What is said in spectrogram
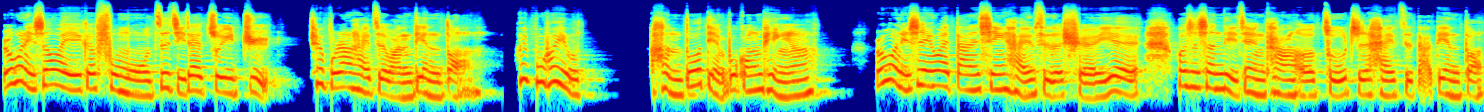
如果你身为一个父母自己在追剧，却不让孩子玩电动，会不会有很多点不公平啊？如果你是因为担心孩子的学业或是身体健康而阻止孩子打电动，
